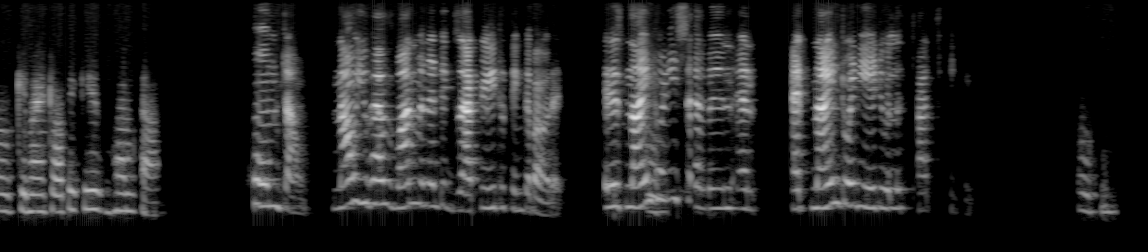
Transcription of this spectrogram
Okay, my topic is hometown. Hometown. Now you have one minute exactly to think about it. It is 9.27 and at 9.28 you will start speaking. Okay.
